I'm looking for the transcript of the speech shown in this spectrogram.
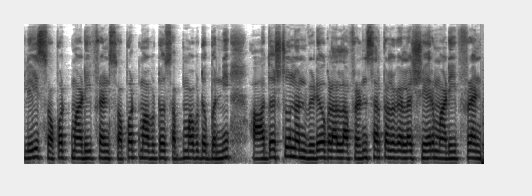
ಪ್ಲೀಸ್ ಸಪೋರ್ಟ್ ಮಾಡಿ ಫ್ರೆಂಡ್ಸ್. ಸಪೋರ್ಟ್ ಮಾಡಿಬಿಟ್ಟು ಸಬ್ ಮಾಡಿಬಿಟ್ಟು ಬನ್ನಿ. ಆದಷ್ಟು ನನ್ನ ವಿಡಿಯೋಗಳೆಲ್ಲ ಫ್ರೆಂಡ್ಸ್ ಸರ್ಕಲ್ಗೆಲ್ಲ ಶೇರ್ ಮಾಡಿ ಫ್ರೆಂಡ್.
